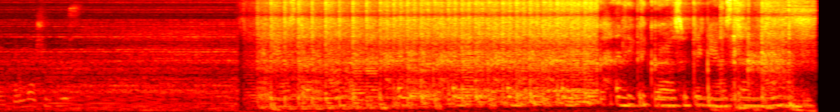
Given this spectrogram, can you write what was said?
Soundcore Motion Plus. I think the girls with their nails done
